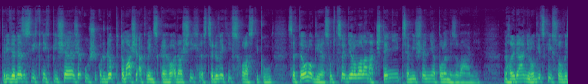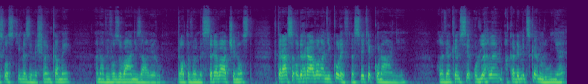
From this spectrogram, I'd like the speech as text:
který v jedné ze svých knih píše, že už od dob Tomáše Akvinského a dalších středověkých scholastiků se teologie soustředělovala na čtení, přemýšlení a polemizování, na hledání logických souvislostí mezi myšlenkami a na vyvozování závěrů. Byla to velmi sedavá činnost, která se odehrávala nikoliv ve světě konání, ale v jakémsi odlehlém akademickém lůně,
